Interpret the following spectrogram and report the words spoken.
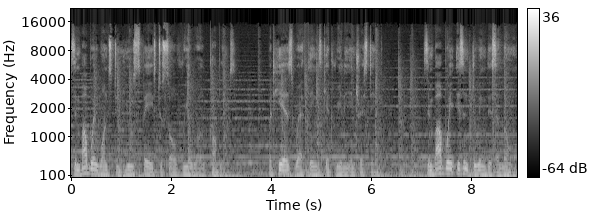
Zimbabwe wants to use space to solve real-world problems. But here's where things get really interesting. Zimbabwe isn't doing this alone.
